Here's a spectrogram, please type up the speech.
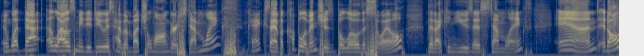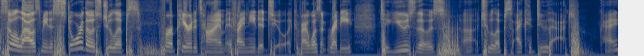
And what that allows me to do is have a much longer stem length, okay, because I have a couple of inches below the soil that I can use as stem length. And it also allows me to store those tulips for a period of time if I needed to. Like if I wasn't ready to use those uh, tulips, I could do that okay?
